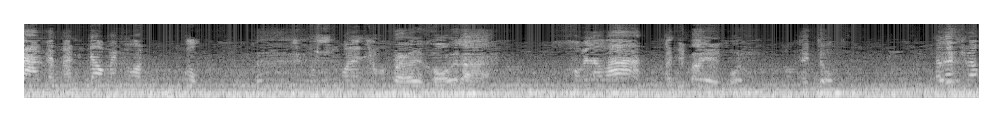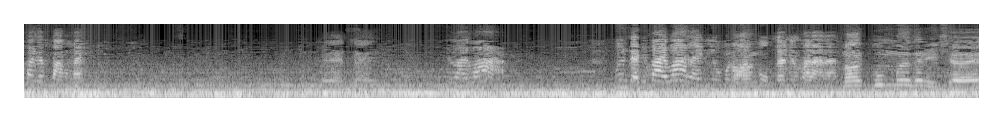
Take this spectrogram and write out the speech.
การณ์แบบนั้นที่เจ้าไม่นอนกบมีผู้หญิงคนนั้นอยู่ค่ขอเวลา ขอเวลาว่า อะไรนิวมานอนปลุกกันอยู่ขนาดนั้น นอนกุมมือกันเฉย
